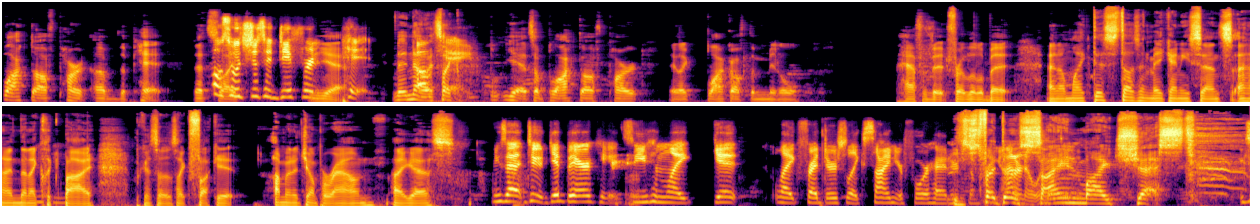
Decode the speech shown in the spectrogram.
blocked off part of the pit that's Oh, like, so it's just a different Yeah. pit. no it's like yeah it's a blocked off part. They like block off the middle half of it for a little bit. And i'm like this doesn't make any sense. And then i clicked Mhm. buy because i was like fuck it. I'm gonna jump around i guess Because that dude, get barricades so you can like get like Fred Durst like sign your forehead or something. Fred Durst, know what he'll sign my chest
